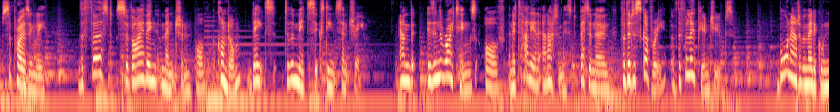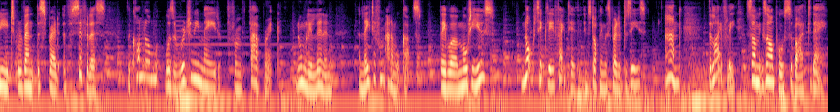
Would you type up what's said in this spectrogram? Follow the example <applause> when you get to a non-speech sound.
Perhaps surprisingly, the first surviving mention of a condom dates to the mid 16th century and is in the writings of an Italian anatomist better known for the discovery of the fallopian tubes. Born out of a medical need to prevent the spread of syphilis, the condom was originally made from fabric, normally linen, and later from animal guts. They were multi use, not particularly effective in stopping the spread of disease, and, delightfully, some examples survive today.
